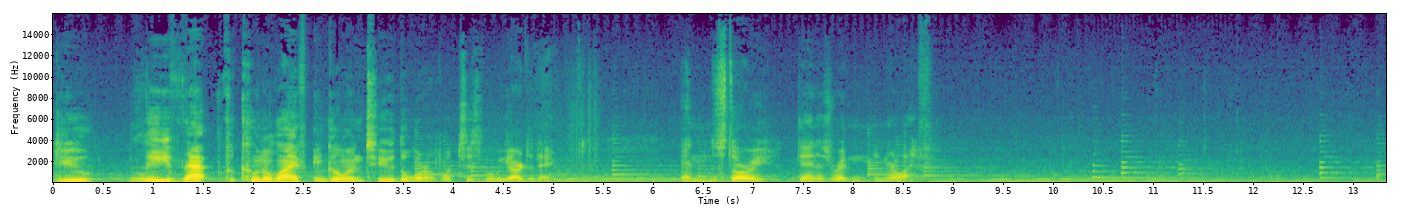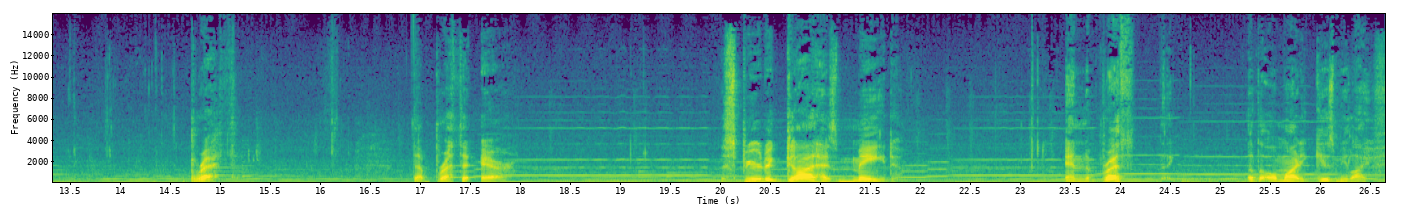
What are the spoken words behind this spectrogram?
you leave that cocoon of life and go into the world, which is where we are today. And the story then is written in your life. Breath. That breath of air. The Spirit of God has made, and the breath of the Almighty gives me life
